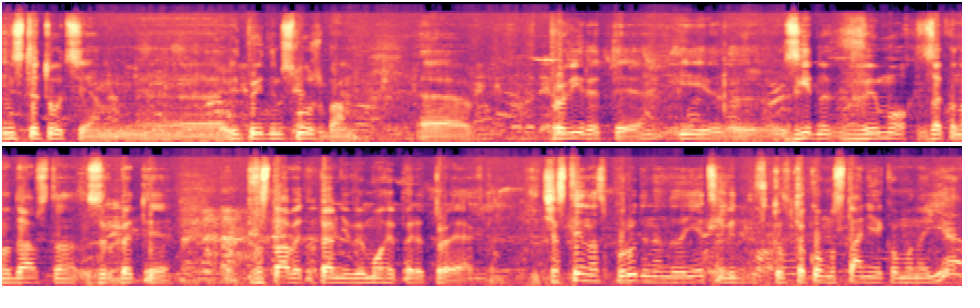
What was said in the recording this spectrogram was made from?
інституціям, е, відповідним службам е, провірити і е, згідно вимог законодавства зробити, поставити певні вимоги перед проектом. І частина споруди не надається від в, такому стані, якому вона є,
